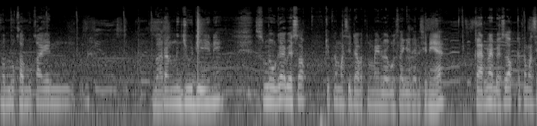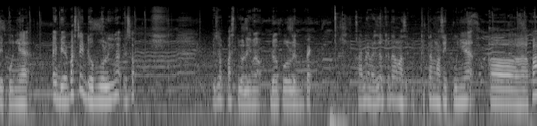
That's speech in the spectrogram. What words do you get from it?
ngebuka-bukain barang judi ini. Semoga besok kita masih dapat main bagus lagi dari sini ya. Karena besok kita masih punya eh biar pasti 25 besok. Besok pas 25 25 pack. Karena besok kita masih kita masih punya uh, apa?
